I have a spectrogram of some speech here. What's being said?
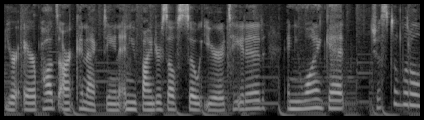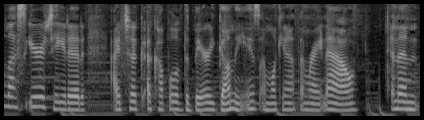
your AirPods aren't connecting, and you find yourself so irritated and you want to get just a little less irritated. I took a couple of the berry gummies. I'm looking at them right now. And then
